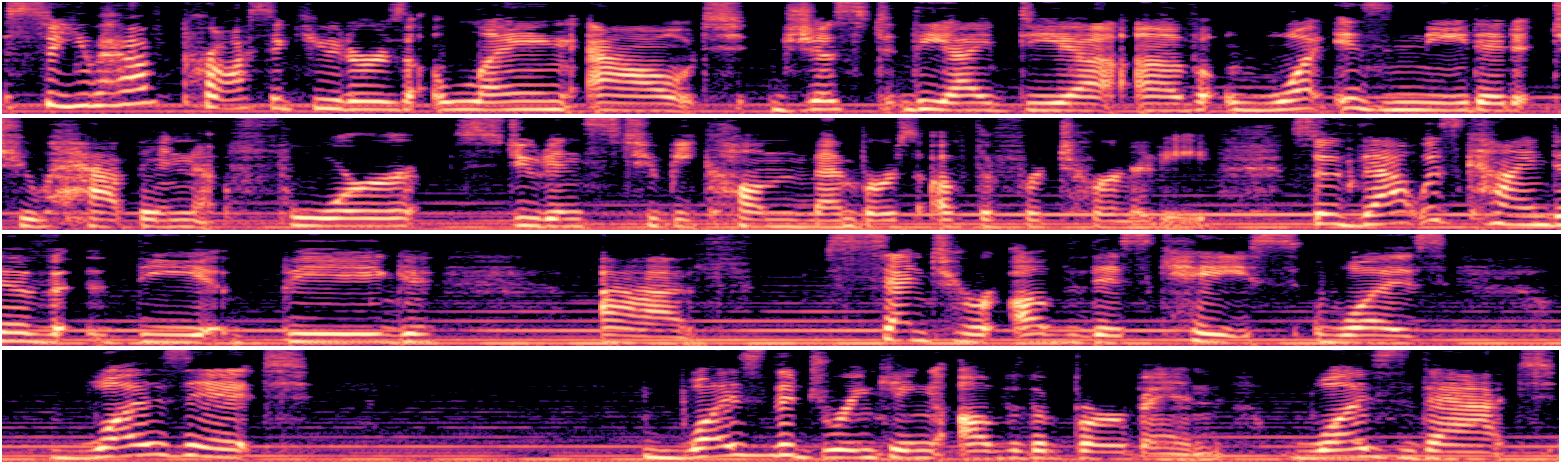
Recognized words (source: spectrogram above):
So you have prosecutors laying out just the idea of what is needed to happen for students to become members of the fraternity. So that was kind of the big uh, center of this case was was it was the drinking of the bourbon was that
